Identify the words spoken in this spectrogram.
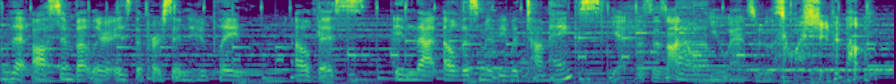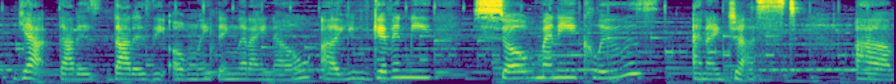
that Austin Butler is the person who played Elvis in that Elvis movie with Tom Hanks. Yeah, this is not how Um, you answer this question. Yeah, that is that is the only thing that I know. Uh, you've given me so many clues, and I just um,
